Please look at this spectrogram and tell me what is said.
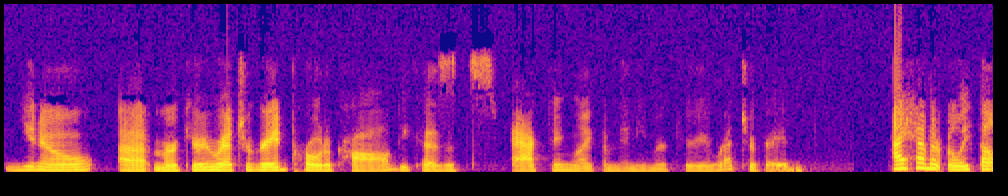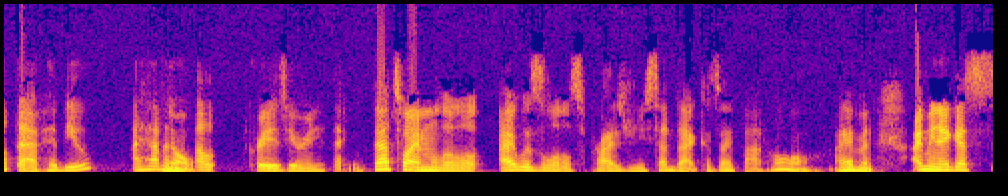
you know, uh, Mercury retrograde protocol because it's acting like a mini Mercury retrograde. I haven't really felt that. Have you? I haven't no. felt crazy or anything. That's why I'm a little. I was a little surprised when you said that because I thought, oh, I haven't. I mean, I guess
